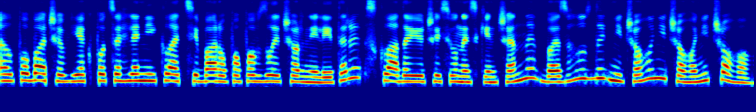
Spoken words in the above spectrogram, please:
Ел побачив, як по цегляній кладці бару поповзли чорні літери, складаючись у нескінченне, безглузде, нічого, нічого, нічого.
